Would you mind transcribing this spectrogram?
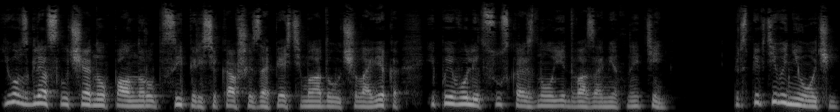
Его взгляд случайно упал на рубцы, пересекавшие запястье молодого человека, и по его лицу скользнула едва заметная тень. Перспективы не очень.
